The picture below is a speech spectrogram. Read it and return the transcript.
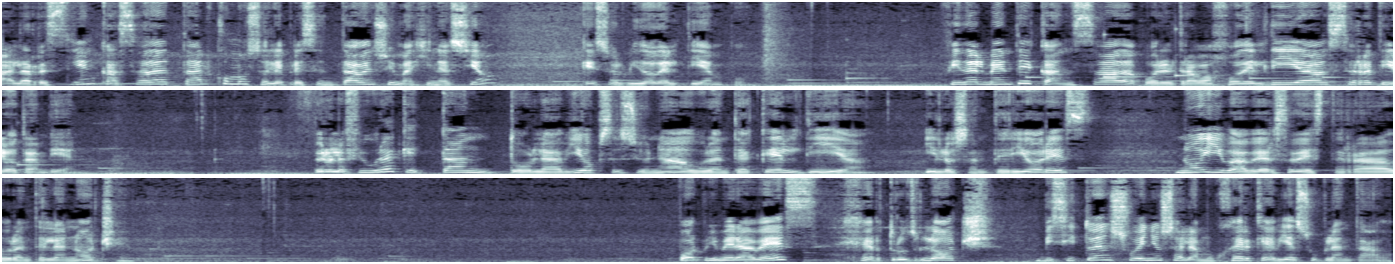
a la recién casada tal como se le presentaba en su imaginación que se olvidó del tiempo. Finalmente, cansada por el trabajo del día, se retiró también. Pero la figura que tanto la había obsesionado durante aquel día y los anteriores no iba a verse desterrada durante la noche. Por primera vez, Gertrude Lodge visitó en sueños a la mujer que había suplantado.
